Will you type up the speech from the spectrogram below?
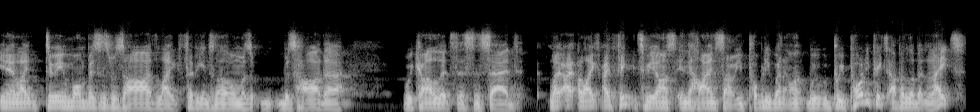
you know, like doing one business was hard, like flipping into another one was was harder. We kind of looked at this and said, like, I like I think to be honest, in the hindsight, we probably went on. We, we probably picked up a little bit late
